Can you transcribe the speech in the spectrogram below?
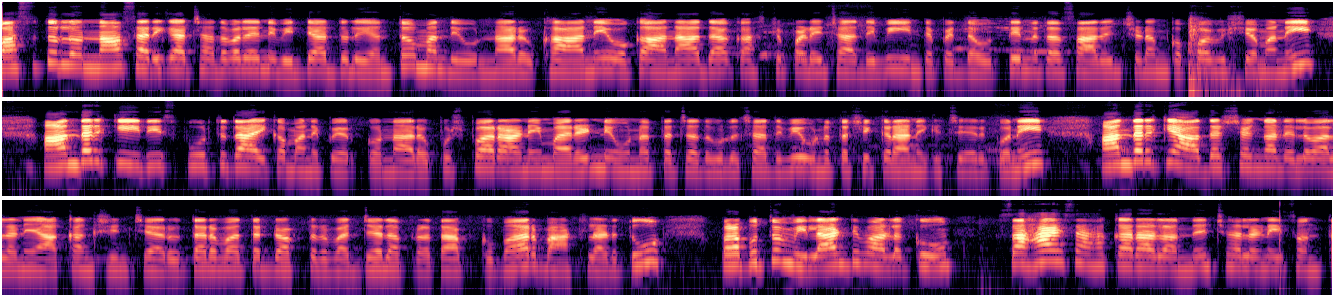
వసతులున్నా సరిగా చదవలేని విద్యార్థులు ఎంతో మంది ఉన్నారు. కానీ ఒక అనాథ కష్టపడి చదివి ఇంత పెద్ద ఉత్తీర్ణత సాధించడం గొప్ప విషయమని అందరికీ ఇది స్ఫూర్తిదాయకమని పేర్కొన్నారు. పుష్పారాణి మరిన్ని ఉన్నత చదువులు చదివి ఉన్నత శిఖరానికి చేరుకొని అందరికీ ఆదర్శంగా నిలవాలని ఆకాంక్షించారు. తర్వాత డాక్టర్ వజ్జల ప్రతాప్ కుమార్ మాట్లాడుతూ ప్రభుత్వం ఇలాంటి వాళ్ళకు సహాయ సహకారాలు అందించాలని సొంత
